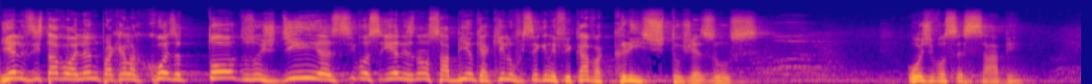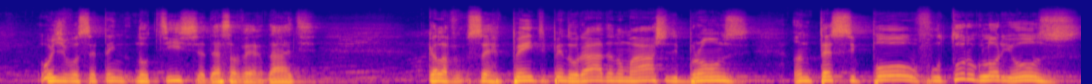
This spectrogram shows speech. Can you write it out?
E eles estavam olhando para aquela coisa todos os dias, e, você, e eles não sabiam que aquilo significava Cristo Jesus. Hoje você sabe, hoje você tem notícia dessa verdade. Aquela serpente pendurada numa haste de bronze, antecipou o futuro glorioso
